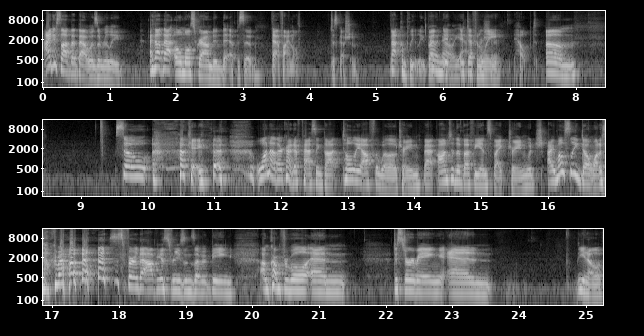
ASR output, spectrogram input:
I just thought that that was a really I thought that almost grounded the episode, that final discussion. Not completely, but Oh, no, it, yeah, it definitely sure. helped. Um so, okay, one other kind of passing thought, totally off the Willow train, back onto the Buffy and Spike train, which I mostly don't want to talk about for the obvious reasons of it being uncomfortable and disturbing and you know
